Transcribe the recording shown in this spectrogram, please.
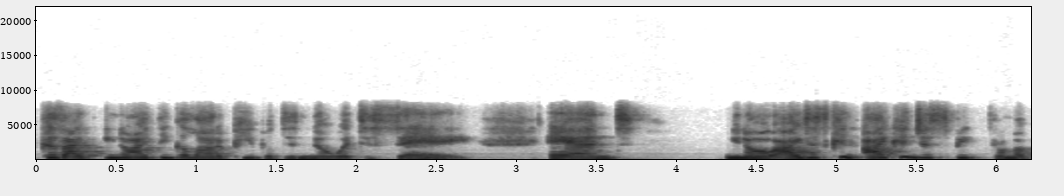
Because I, you know, I think a lot of people didn't know what to say, and you know, I just can I can just speak from a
